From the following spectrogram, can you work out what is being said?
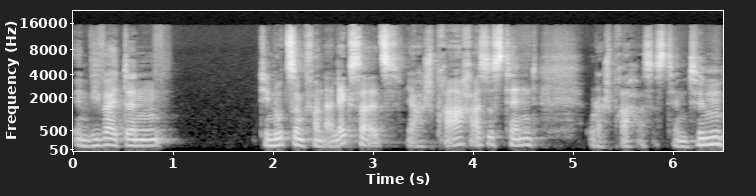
inwieweit denn die Nutzung von Alexa als ja, Sprachassistent oder Sprachassistentin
